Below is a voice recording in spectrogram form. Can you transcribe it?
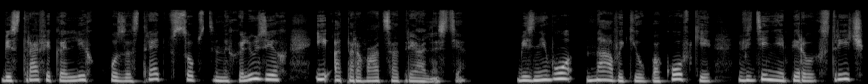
Без трафика легко застрять в собственных иллюзиях и оторваться от реальности. Без него навыки упаковки, ведения первых встреч,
